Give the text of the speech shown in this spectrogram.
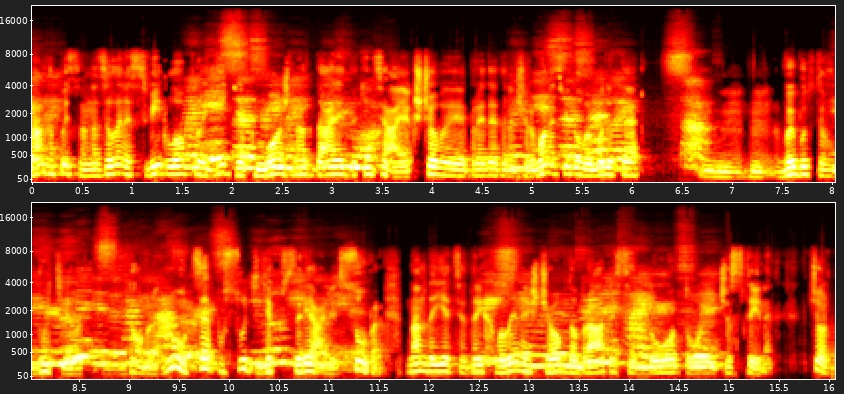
Нам написано на зелене світло пройдіть як можна далі до кінця. Якщо ви прийдете на червоне світло, ви будете. Ви будете вбиті. Добре, ну це по суті як в серіалі. Супер. Нам дається три хвилини, щоб добратися до тої частини. Що ж,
